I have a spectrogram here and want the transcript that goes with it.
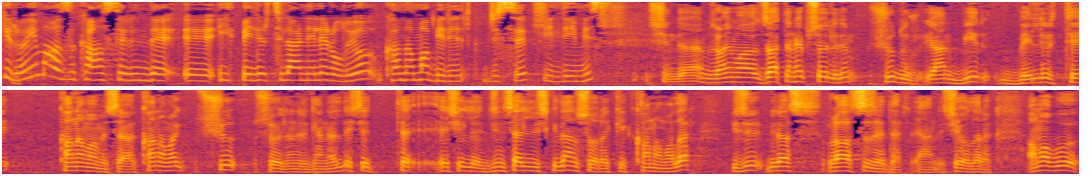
Peki rahim ağzı kanserinde e, ilk belirtiler neler oluyor? Kanama birincisi bildiğimiz. Şimdi Rahim Ağa zaten hep söyledim şudur yani bir belirti kanama mesela kanama şu söylenir genelde işte te- eşiyle cinsel ilişkiden sonraki kanamalar bizi biraz rahatsız eder yani şey olarak ama bu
